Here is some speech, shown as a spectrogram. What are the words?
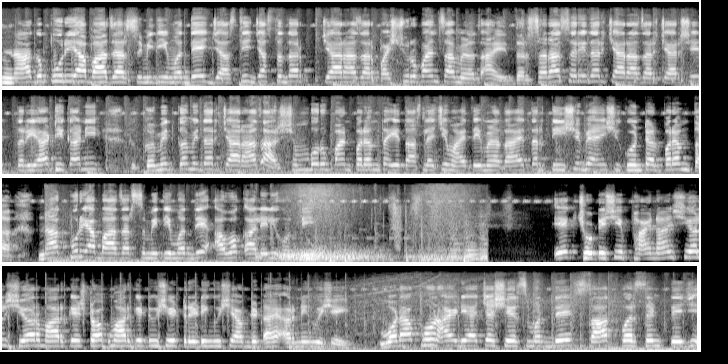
नागपूर या बाजार समितीमध्ये जास्तीत जास्त दर चार हजार पाचशे रुपयांचा मिळत आहे. तर सरासरी दर चार हजार चारशे तर या ठिकाणी कमीत कमी दर चार हजार शंभर रुपयांपर्यंत येत असल्याची माहिती मिळत आहे. तर तीनशे ब्याऐंशी क्विंटलपर्यंत नागपूर या बाजार समितीमध्ये आवक आलेली होती. एक छोटीशी financial share market stock market विषयी ट्रेडिंग विषयी अपडेट आहे अर्निंग विषयी. वडाफोन आयडियाच्या शेअर्समध्ये सात पर्सेंट तेजी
